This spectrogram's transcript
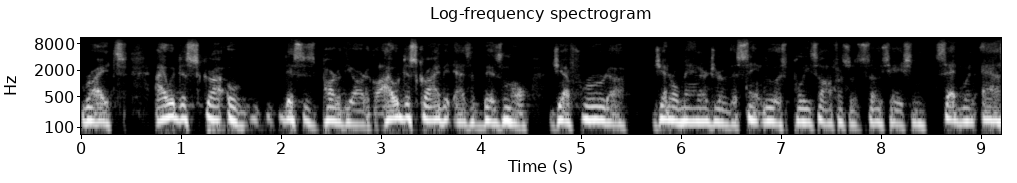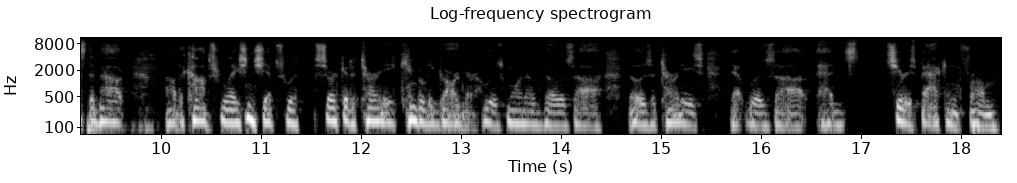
writes, I would describe, oh, this is part of the article, I would describe it as abysmal. Jeff Roorda general manager of the St. Louis Police Officers Association, said when asked about uh, the cops' relationships with Circuit Attorney Kimberly Gardner, who is one of those uh, those attorneys that was uh, had serious backing from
